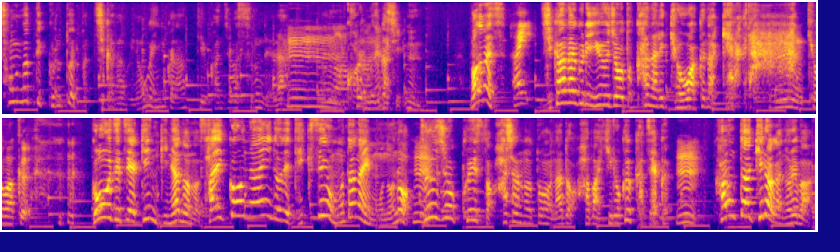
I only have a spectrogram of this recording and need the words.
そうなってくるとやっぱ力伸びの方がいいのかなっていう感じはするんだよな、うーんこれ難しい、うん、まとめです。はい。直殴り友情とかなり凶悪なキャラクター。うん凶悪豪絶や近畿などの最高難易度で適性を持たないものの、うん。通常クエスト覇者の塔など幅広く活躍。うん。カウンターキラーが乗れば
